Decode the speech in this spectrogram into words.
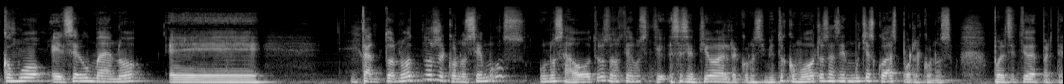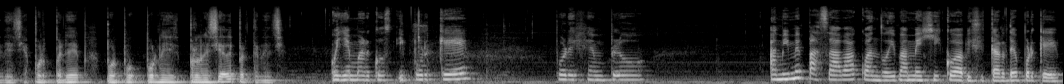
cómo el ser humano eh, tanto no nos reconocemos unos a otros, no tenemos ese sentido del reconocimiento, como otros hacen muchas cosas por por el sentido de pertenencia, por, por, por, por, necesidad de pertenencia. Oye, Marcos, ¿y por qué, por ejemplo, a mí me pasaba cuando iba a México a visitarte porque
